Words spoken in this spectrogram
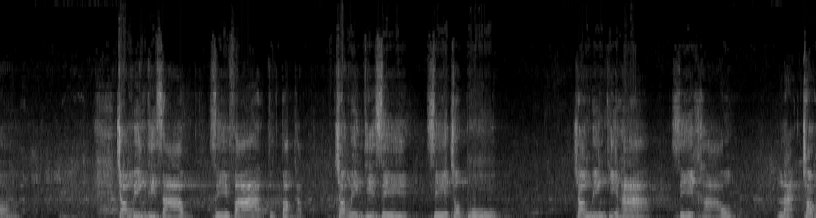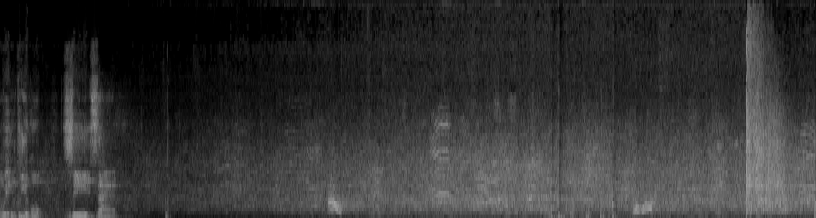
อ๋อช่องวิ่งที่3สีฟ้าถูกต้องครับ ช่องวิ่งที่4 สีชมพู ช่องวิ่งที่ 5 สีขาว และช่องวิ่งที่ 6 สีแสดไป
